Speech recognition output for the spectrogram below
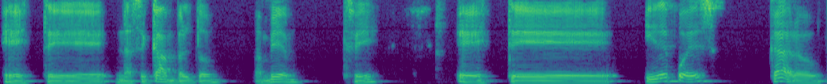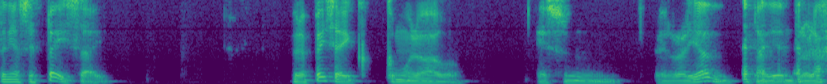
este, nace Campbellton también, ¿sí? Este, y después, claro, tenías Speyside. Pero Speyside, ¿cómo lo hago? Es un, en realidad está dentro de la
